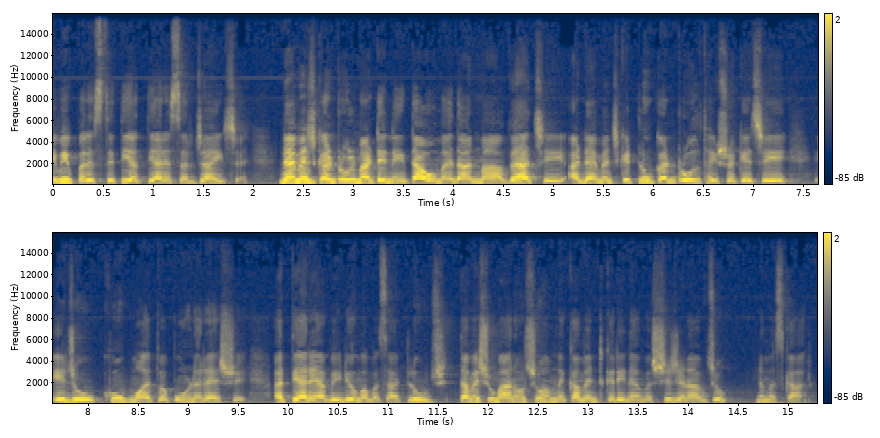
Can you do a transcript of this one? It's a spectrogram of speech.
એવી પરિસ્થિતિ અત્યારે સર્જાઈ છે. ડેમેજ કંટ્રોલ માટે નેતાઓ મેદાનમાં આવ્યા છે. આ ડેમેજ કેટલું કંટ્રોલ થઈ શકે છે એ જો ખૂબ મહત્વપૂર્ણ રહેશે. અત્યારે આ વિડીયોમાં બસ આટલું જ. તમે શું માનો છો? અમને કમેન્ટ કરીને અવશ્ય જણાવજો. નમસ્કાર.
